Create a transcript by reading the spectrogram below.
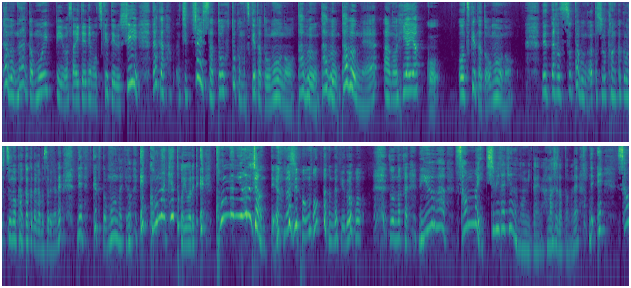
多分なんかもう一品は最低でもつけてるし、なんか、ちっちゃいさ、豆腐とかもつけたと思うの。多分、多分、多分ね、あの、冷ややっこをつけたと思うの。で、だからそ、多分私の感覚の普通の感覚だからそれがね。で、つけたと思うんだけど、え、こんだけとか言われて、え、こんなにあるじゃんって 私は思ったんだけど、そのなんか理由はサンマ1尾だけなのみたいな話だったのね。で、え、サン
